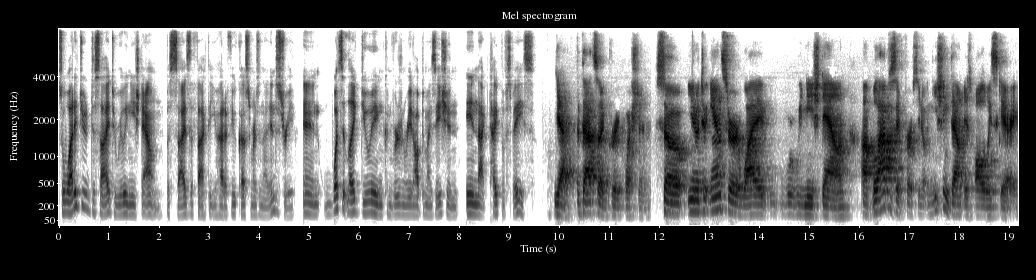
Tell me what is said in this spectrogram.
So why did you decide to really niche down, besides the fact that you had a few customers in that industry? And what's it like doing conversion rate optimization in that type of space? Yeah, that's a great question. So, you know, to answer why were we niche down, uh, well, I have to say first, you know, niching down is always scary.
